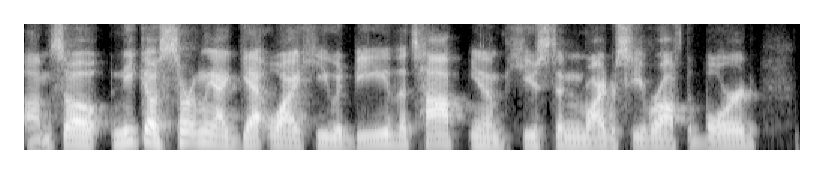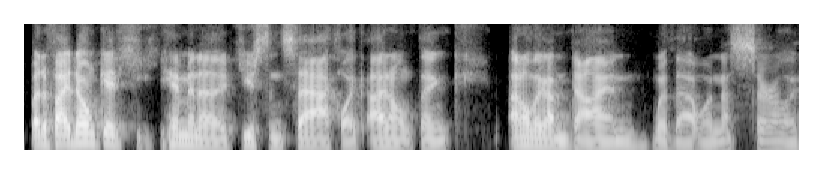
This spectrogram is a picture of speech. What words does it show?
Um, so Nico, certainly I get why he would be the top, you know, Houston wide receiver off the board. But if I don't get him in a Houston sack, like I don't think I don't think I'm dying with that one necessarily.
